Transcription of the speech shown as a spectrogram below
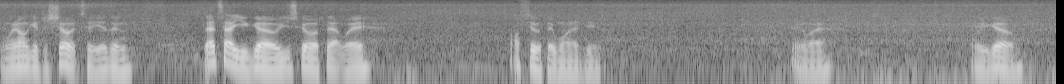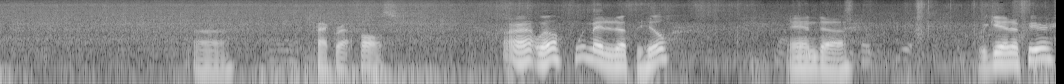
and we don't get to show it to you, then that's how you go. You just go up that way. I'll see what they want to do. Anyway, there you go. Uh, Pack Rat Falls. All right, well, we made it up the hill. And uh, we get up here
